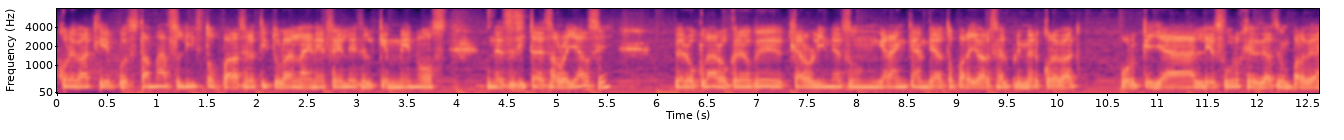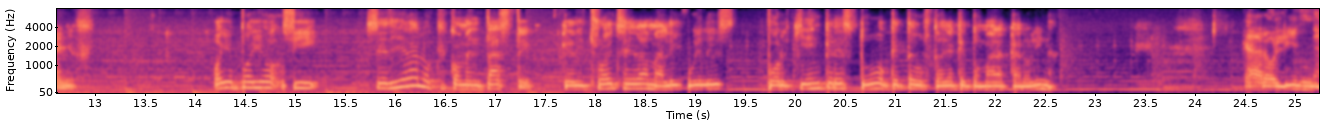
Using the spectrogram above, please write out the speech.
coreback que pues está más listo para ser titular en la NFL, es el que menos necesita desarrollarse. Pero claro, creo que Carolina es un gran candidato para llevarse al primer coreback porque ya le surge desde hace un par de años. Oye, Pollo, si se diera lo que comentaste, que Detroit se iba a Malik Willis, ¿por quién crees tú o qué te gustaría que tomara Carolina? Carolina.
